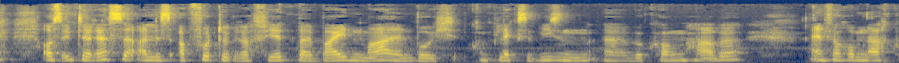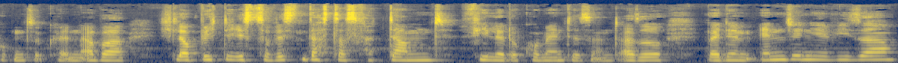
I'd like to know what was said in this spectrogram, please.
aus Interesse alles abfotografiert bei beiden Malen, wo ich komplexe Wiesen äh, bekommen habe, einfach um nachgucken zu können. Aber ich glaube, wichtig ist zu wissen, dass das verdammt viele Dokumente sind. Also bei dem Engineer Visa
